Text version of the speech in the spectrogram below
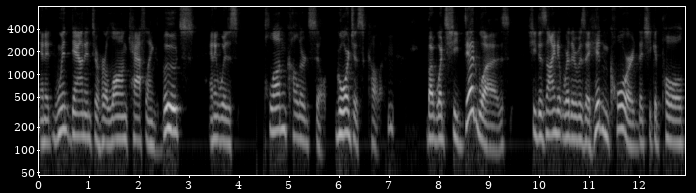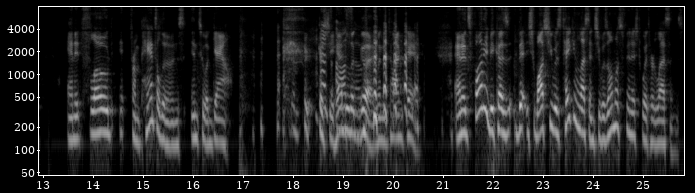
and it went down into her long calf length boots and it was plum colored silk, gorgeous color. Hmm. But what she did was she designed it where there was a hidden cord that she could pull and it flowed from pantaloons into a gown because she had to look good when the time came. And it's funny because th- while she was taking lessons, she was almost finished with her lessons.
